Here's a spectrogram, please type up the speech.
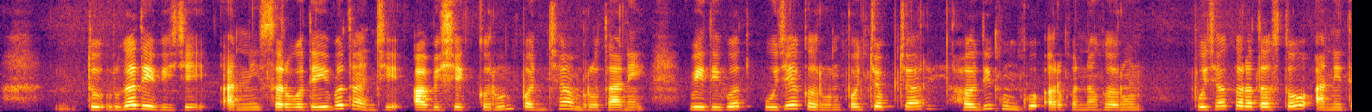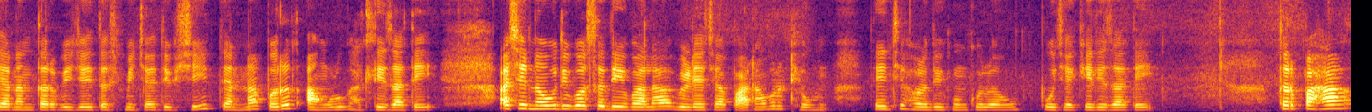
दुर्गा देवीची आणि सर्व देवतांची अभिषेक करून पंचामृताने विधिवत पूजा करून पंचोपचार हळदी कुंकू अर्पण करून पूजा करत असतो आणि त्यानंतर विजयदशमीच्या दिवशी त्यांना परत आंघोळ घातली जाते. असे नऊ दिवस देवाला विड्याच्या पानावर ठेवून त्यांची हळदी कुंकू लावून पूजा केली जाते. तर पहा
